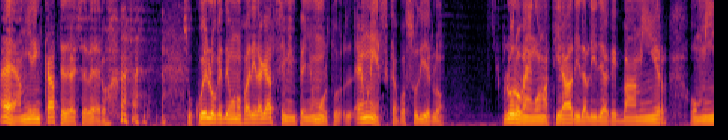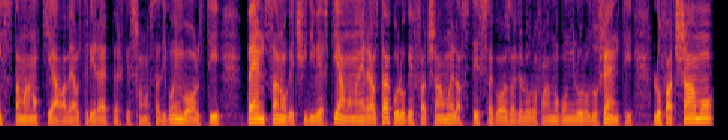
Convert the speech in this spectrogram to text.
Eh, Amir in cattedra è severo. Su quello che devono fare i ragazzi mi impegno molto. È un'esca, posso dirlo. Loro vengono attirati dall'idea che Vamir o Mista, Manocchiave, altri rapper che sono stati coinvolti, pensano che ci divertiamo, ma in realtà quello che facciamo è la stessa cosa che loro fanno con i loro docenti. Lo facciamo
